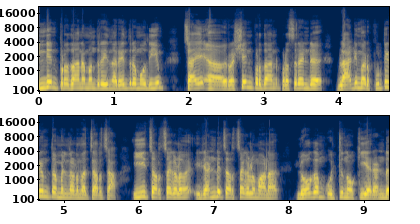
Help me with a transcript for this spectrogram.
ഇന്ത്യൻ പ്രധാനമന്ത്രി നരേന്ദ്രമോദിയും ചൈ റഷ്യൻ പ്രധാന പ്രസിഡന്റ് വ്ളാഡിമിർ പുടിനും തമ്മിൽ നടന്ന ചർച്ച. ഈ ചർച്ചകളും രണ്ട് ചർച്ചകളുമാണ് ലോകം ഉറ്റുനോക്കിയ രണ്ട്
